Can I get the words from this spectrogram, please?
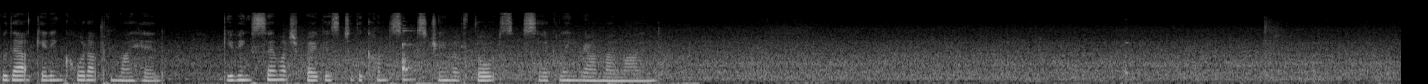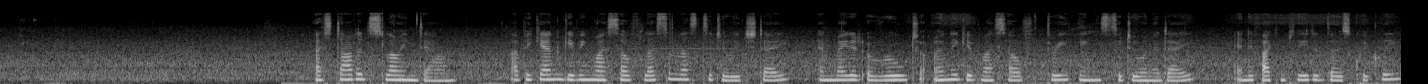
without getting caught up in my head, giving so much focus to the constant stream of thoughts circling around my mind. I started slowing down. I began giving myself less and less to do each day and made it a rule to only give myself three things to do in a day and if I completed those quickly,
